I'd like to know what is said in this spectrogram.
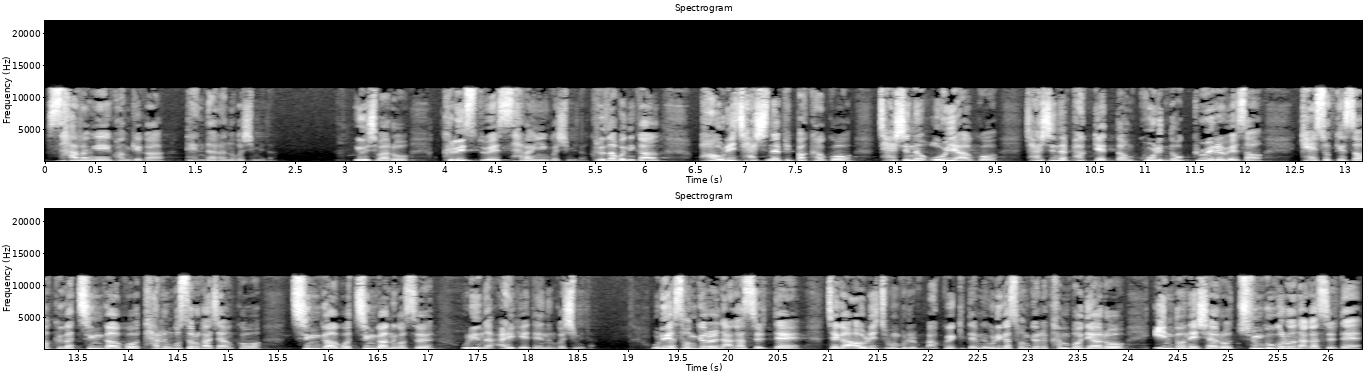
사랑의 관계가 된다라는 것입니다. 이것이 바로 그리스도의 사랑인 것입니다. 그러다 보니까 바울이 자신을 핍박하고 자신을 오해하고 자신을 받게 했던 고린도 교회를 위해서 계속해서 그가 증가하고 다른 곳으로 가지 않고 증가하고 증가하는 것을 우리는 알게 되는 것입니다. 우리가 선교를 나갔을 때 제가 아울리치 본부를 맡고 있기 때문에 우리가 선교를 캄보디아로 인도네시아로 중국으로 나갔을 때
